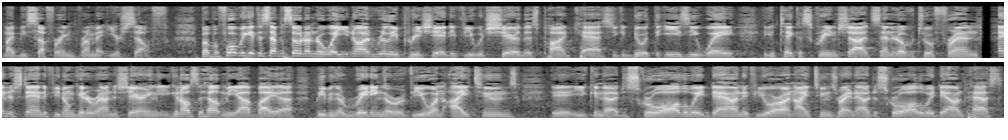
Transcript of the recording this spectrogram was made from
might be suffering from it yourself. But before we get this episode underway, you know, I'd really appreciate if you would share this podcast. You can do it the easy way. You can take a screenshot, send it over to a friend. I understand if you don't get around to sharing. You can also help me out by uh, leaving a rating or review on iTunes. You can uh, just scroll all the way down. If you are on iTunes right now, just scroll all the way down past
